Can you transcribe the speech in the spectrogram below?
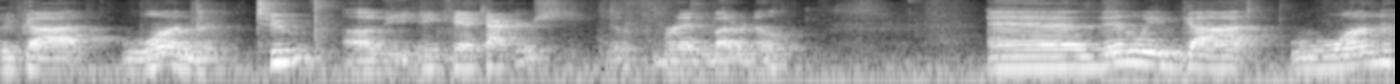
We've got one, two of the AK attackers, you know, bread and butter vanilla. And then we've got one,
